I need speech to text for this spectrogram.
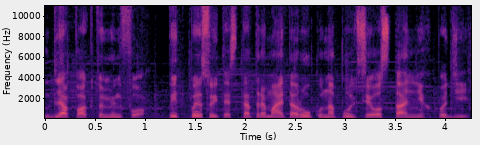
для Факту Мінфо. Підписуйтесь та тримайте руку на пульсі останніх подій.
